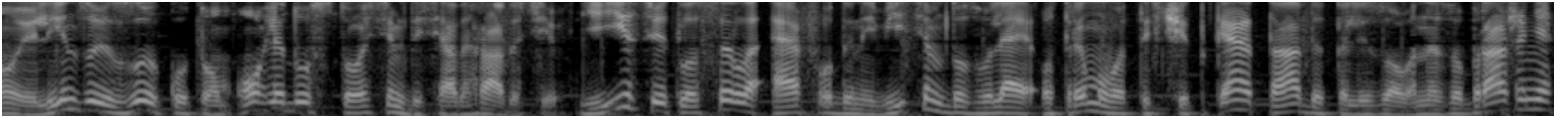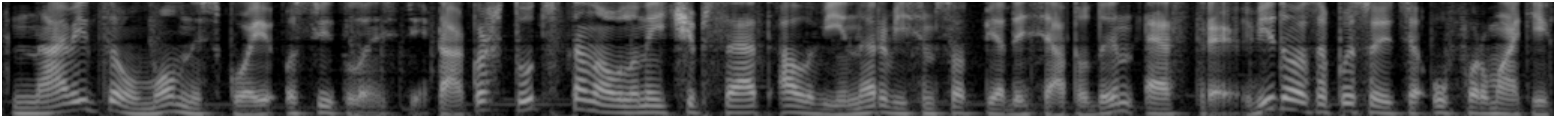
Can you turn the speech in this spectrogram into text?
скляною лінзою з кутом огляду 170 градусів. Її світлосила f1.8 дозволяє отримувати чітке та деталізоване зображення навіть за умов низької освітленості. Також тут встановлений чіпсет Alviner 851 S3. Відео записується у форматі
